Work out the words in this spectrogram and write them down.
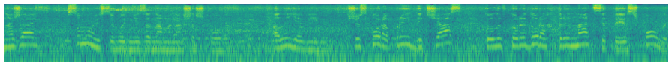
На жаль, сумую сьогодні за нами наша школа, але я вірю, що скоро прийде час, коли в коридорах 13-ї школи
